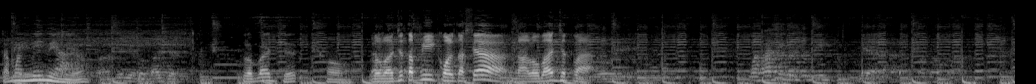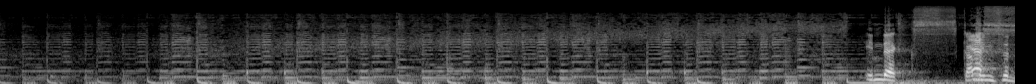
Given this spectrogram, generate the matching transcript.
Taman Mini nih ya. Low budget. Oh, low budget tapi kualitasnya nggak low budget pak. Makasih Mas Rudi. Index coming Yes. soon.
